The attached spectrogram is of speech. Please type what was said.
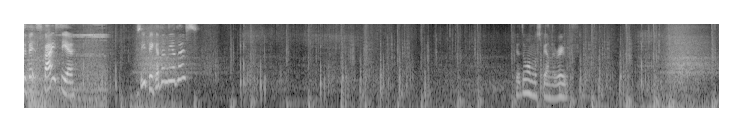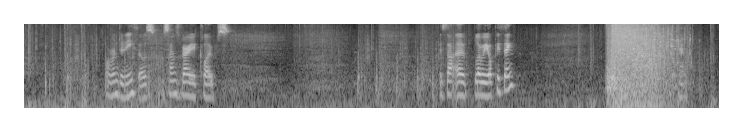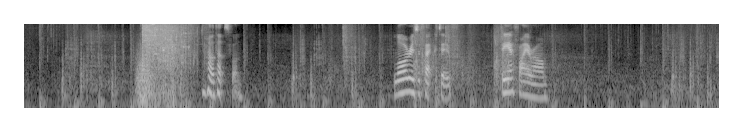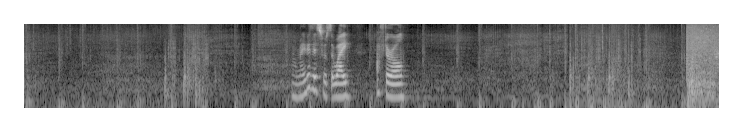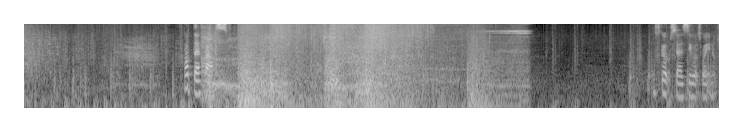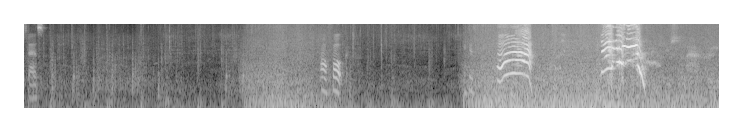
A bit spicier. Is he bigger than the others? The other one must be on the roof. Or underneath us. It sounds very close. Is that a blowy uppy thing? That's fun. Law is effective. Fear firearm. Well, maybe this was the way, after all. God, they're fast. Go upstairs, see what's waiting upstairs. Oh, fuck. Because... Ah! No, no, no!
